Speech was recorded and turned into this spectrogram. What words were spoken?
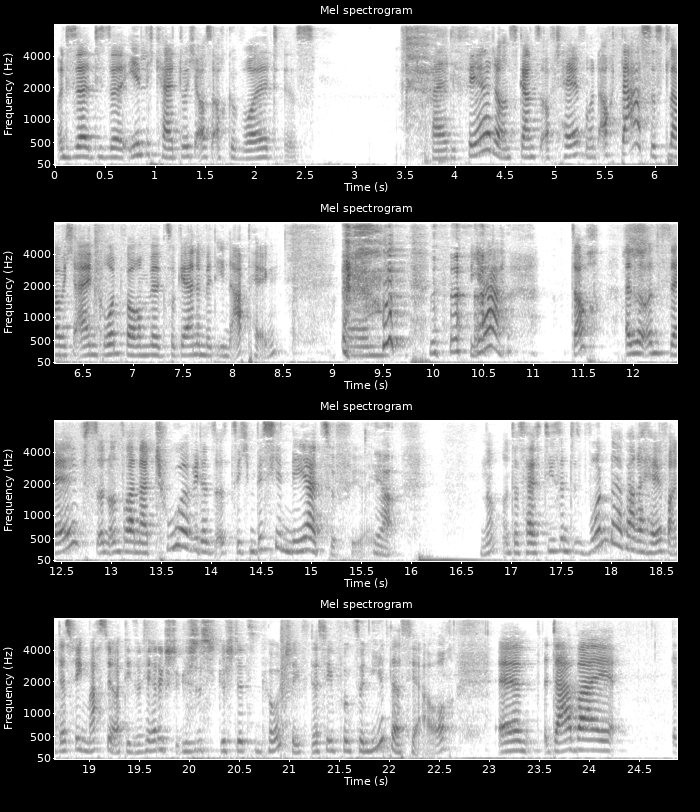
und diese, diese Ähnlichkeit durchaus auch gewollt ist. Weil die Pferde uns ganz oft helfen. Und auch das ist, glaube ich, ein Grund, warum wir so gerne mit ihnen abhängen. Ähm, ja, doch. Also uns selbst und unserer Natur wieder sich ein bisschen näher zu fühlen. Ja. Ne? Und das heißt, die sind wunderbare Helfer und deswegen machst du ja auch diese pferdegestützten Coachings. Deswegen funktioniert das ja auch, ähm, dabei äh,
